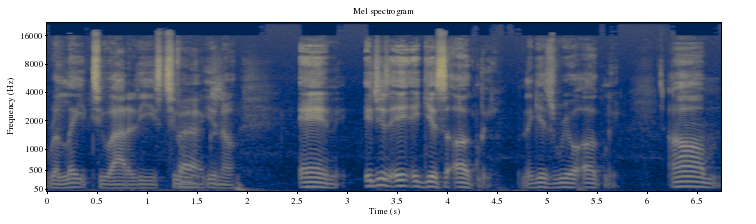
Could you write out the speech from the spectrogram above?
relate to out of these two? Facts. You know, and it just it, it gets ugly. It gets real ugly. Um,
